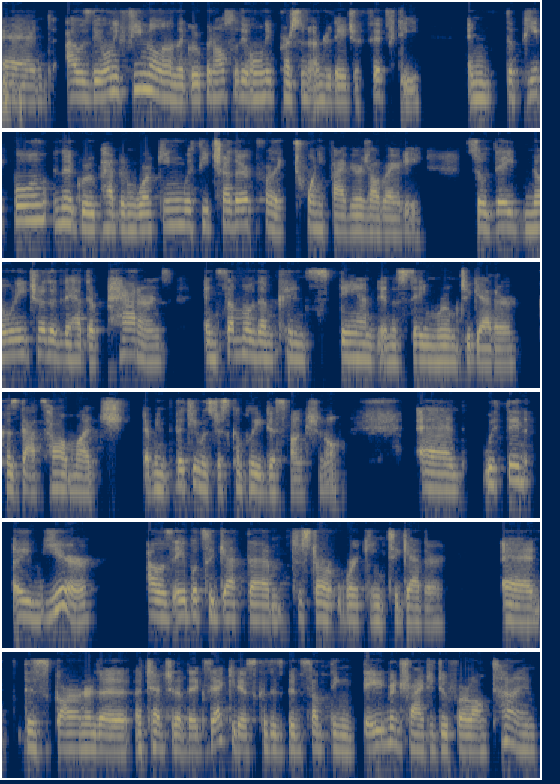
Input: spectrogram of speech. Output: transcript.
and I was the only female in the group and also the only person under the age of 50. And the people in the group had been working with each other for like 25 years already. So they'd known each other, they had their patterns, and some of them couldn't stand in the same room together because that's how much, I mean, the team was just completely dysfunctional. And within a year, I was able to get them to start working together. And this garnered the attention of the executives because it's been something they'd been trying to do for a long time.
